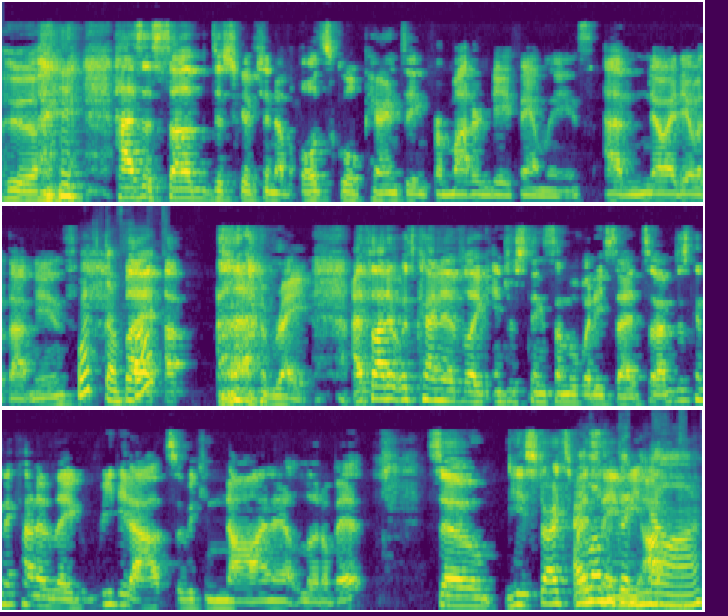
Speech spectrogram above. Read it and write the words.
who has a sub description of old school parenting for modern day families. I have no idea what that means. What the But uh, right, I thought it was kind of like interesting some of what he said, so I'm just gonna kind of like read it out so we can gnaw on it a little bit. So he starts by I love a good we gnaw.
